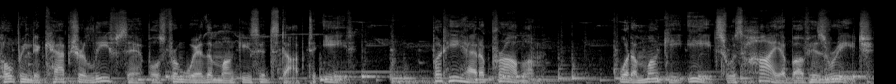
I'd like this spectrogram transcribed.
hoping to capture leaf samples from where the monkeys had stopped to eat. But he had a problem what a monkey eats was high above his reach.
